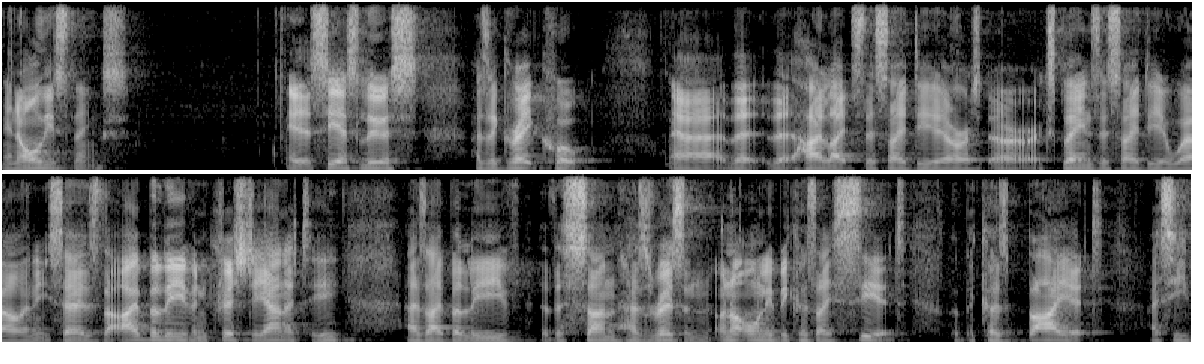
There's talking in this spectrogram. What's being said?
in all these things. Uh, C.S. Lewis has a great quote uh, that, that highlights this idea or, or explains this idea well, and he says that I believe in Christianity as I believe that the sun has risen, not only because I see it, but because by it I see,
